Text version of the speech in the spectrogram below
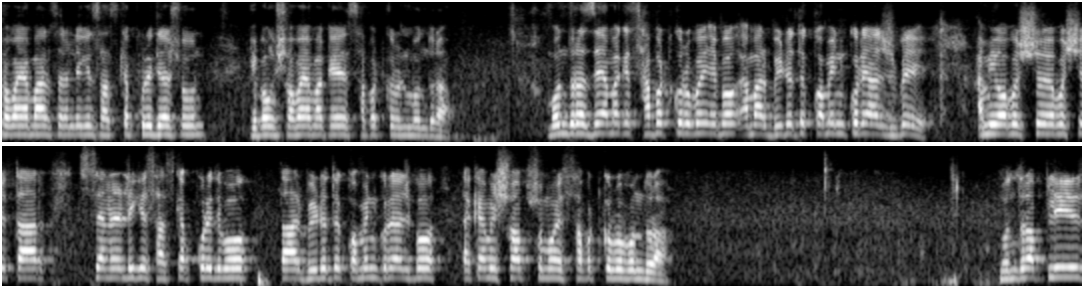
সবাই আমার চ্যানেলটিকে সাবস্ক্রাইব করে দিয়ে আসুন এবং সবাই আমাকে সাপোর্ট করুন, বন্ধুরা। বন্ধুরা, যে আমাকে সাপোর্ট করবে এবং আমার ভিডিওতে কমেন্ট করে আসবে, আমি অবশ্যই অবশ্যই তার চ্যানেলটিকে সাবস্ক্রাইব করে দেব, তার ভিডিওতে কমেন্ট করে আসব, তাকে আমি সব সময় সাপোর্ট করব বন্ধুরা। বন্ধুরা প্লিজ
